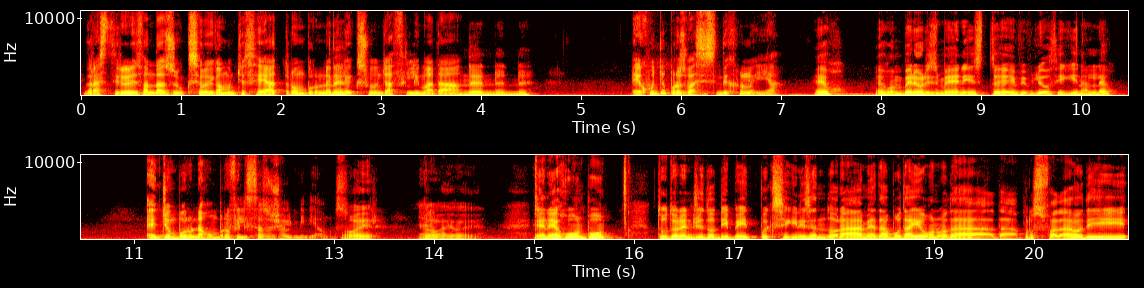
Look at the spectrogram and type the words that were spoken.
δραστηριότητες φαντάζομαι. Ξέρω ότι κάνουν και θέατρο, μπορούν να Ναι. επιλέξουν και αθλήματα. Ναι, ναι, ναι. Έχουν και πρόσβαση στην τεχνολογία. Έχω. Έχω είναι περιορισμένη στη βιβλιοθήκη, αλλά έχω. Δεν μπορούν να έχουν προφίλ στα social media όμως. Όχι ρε. Όχι, όχι. Εν έχουν που τούτο είναι και το debate που ξεκίνησε τώρα μετά από τα γεγονότα τα πρόσφατα ότι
